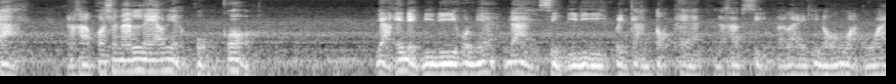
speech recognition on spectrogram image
ได้นะครับ เพราะฉะนั้นแล้วเนี่ยผมก็ อยากให้เด็กดีๆ คนนี้ได้สิ่งดีๆ เป็นการตอบแทนนะครับ สิ่งอะไรที่น้องหวังไว้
